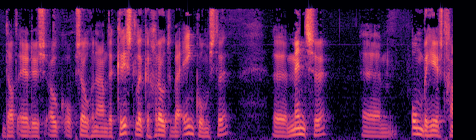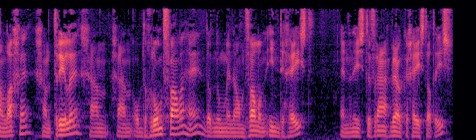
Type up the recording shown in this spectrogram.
Dat er dus ook op zogenaamde christelijke grote bijeenkomsten uh, mensen um, onbeheerst gaan lachen, gaan trillen, gaan, gaan op de grond vallen. Dat noemen we dan vallen in de geest. En dan is de vraag welke geest dat is.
